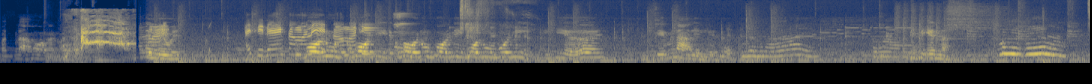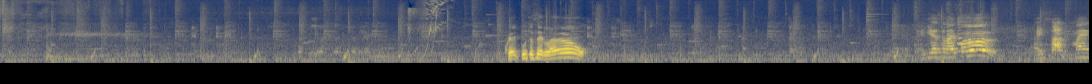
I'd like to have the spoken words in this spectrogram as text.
ไม่ต้องด่าพ่อกันวะเล่นเร็วเลยไอ้สีแดงตามมาโบดิยนู่นตามเดี๋ยวมาก็โบดิยนี่เดี๋ยวก็โบยนู่นโบยนี่โบยนู่นโบยนี่ไอ้เหี้ยเอ้ยเกมไม่น่าเล่นเลย เน็ตเพื่อนไม่ได้ VPN น่ะไม่มีซิม เควสกูจะเสร็จแล้ว ไอ้เหี้ยสไนเปอร์ไอ้สัตว์แม่ง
